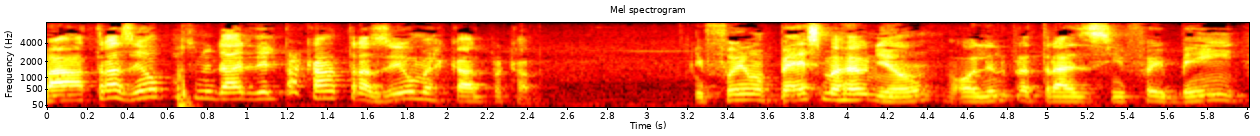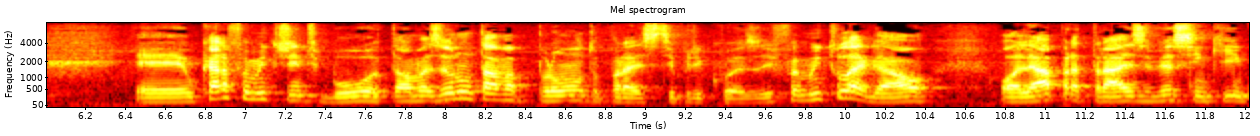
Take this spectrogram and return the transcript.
para trazer a oportunidade dele para cá, trazer o mercado para cá. E foi uma péssima reunião, olhando para trás assim, foi bem é, o cara foi muito gente boa, tal, mas eu não estava pronto para esse tipo de coisa. E foi muito legal olhar para trás e ver assim que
